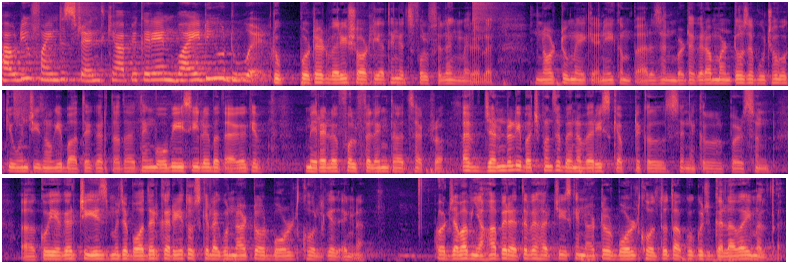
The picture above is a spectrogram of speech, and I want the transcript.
how do you find the strength کہ آپ یہ کریں and why do you do it to protect very shortly I think it's fulfilling میرے لیے not to make any comparison but اگر آپ منٹو سے پوچھو وہ کیوں ان چیزوں کی باتیں کرتا تھا آئی تھنک وہ بھی اسی لیے بتائے گا کہ میرے لیے فل فلنگ تھا ایٹسٹرا آئی جنرلی بچپن سے been a very sceptical cynical person کوئی اگر چیز مجھے بادر کر رہی ہے تو اس کے لیے وہ نٹ اور بولٹ کھول کے دیکھنا اور جب آپ یہاں پہ رہتے ہوئے ہر چیز کے نٹ اور بولٹ کھولتے ہو تو آپ کو کچھ گلاوا ہی ملتا ہے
